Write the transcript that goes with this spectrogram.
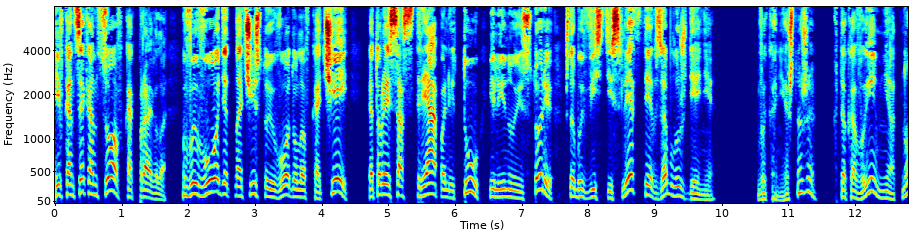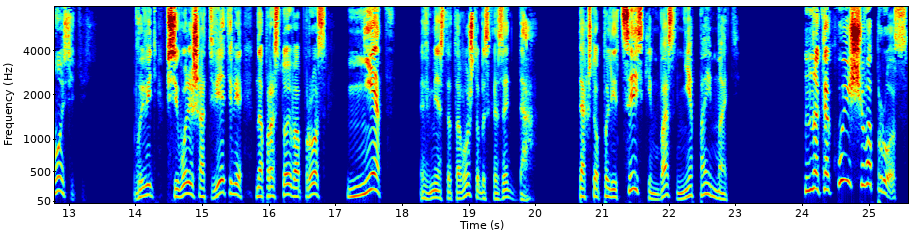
и в конце концов, как правило, выводят на чистую воду ловкачей, которые состряпали ту или иную историю, чтобы ввести следствие в заблуждение. Вы, конечно же, к таковым не относитесь. Вы ведь всего лишь ответили на простой вопрос «нет», вместо того, чтобы сказать «да». Так что полицейским вас не поймать. «На какой еще вопрос?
